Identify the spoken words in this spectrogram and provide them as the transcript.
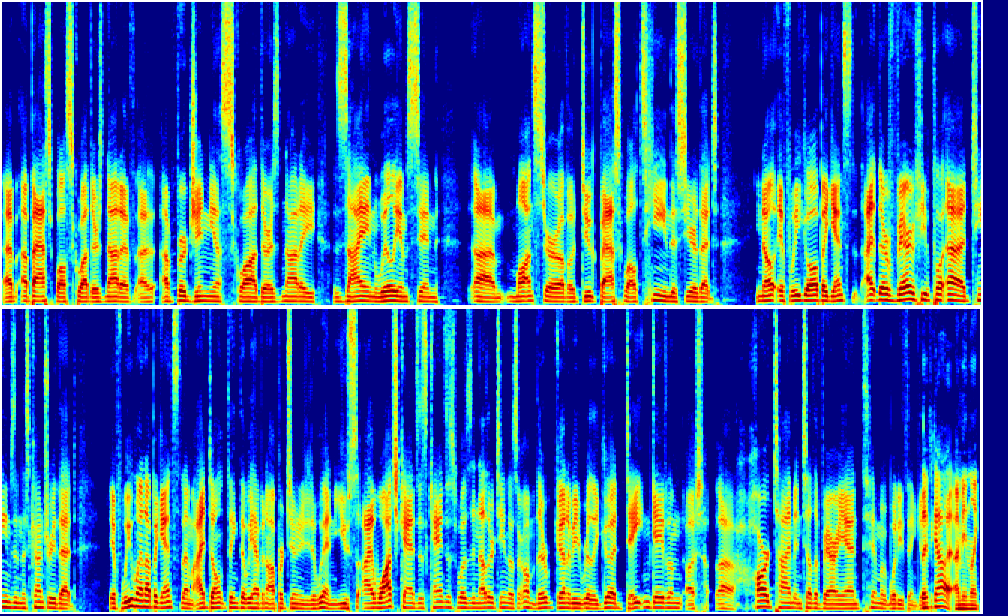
a, a basketball squad. There's not a, a, a Virginia squad. There is not a Zion Williamson um, monster of a Duke basketball team this year that you know, if we go up against, I, there are very few pl- uh, teams in this country that, if we went up against them, I don't think that we have an opportunity to win. You, I watched Kansas. Kansas was another team that was like, oh, they're going to be really good. Dayton gave them a, a hard time until the very end. Tim, what do you think? They've got, I mean, like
